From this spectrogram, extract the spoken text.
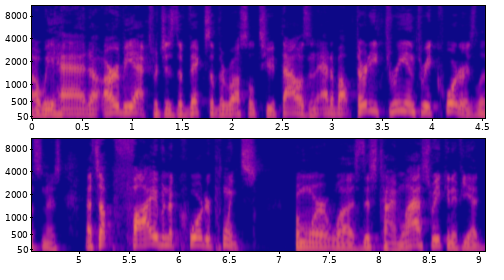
uh, we had uh, RVX, which is the VIX of the Russell 2000, at about 33 and three quarters, listeners. That's up five and a quarter points from where it was this time last week. And if you had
